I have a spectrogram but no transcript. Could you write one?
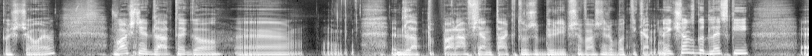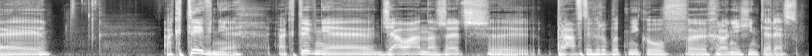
kościołem. Właśnie dlatego dla parafian, tak, którzy byli przeważnie robotnikami. No i ksiądz Godlecki e, aktywnie, aktywnie działa na rzecz e, praw tych robotników, e, chroni ich interesów.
